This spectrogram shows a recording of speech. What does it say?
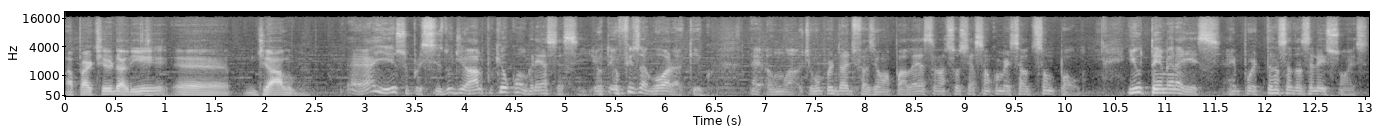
A partir dali, é, diálogo. É isso, preciso do diálogo, porque o Congresso é assim. Eu, eu fiz agora, Kiko, é, uma, tive a oportunidade de fazer uma palestra na Associação Comercial de São Paulo. E o tema era esse, a importância das eleições.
